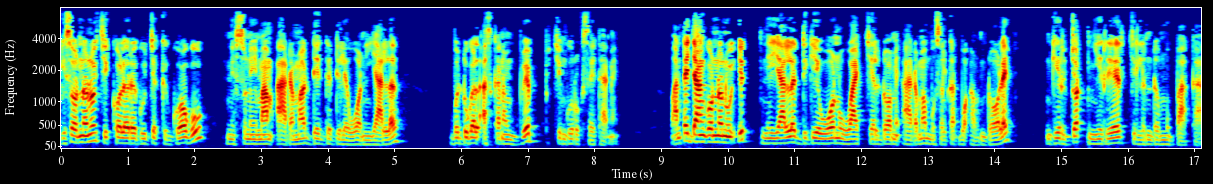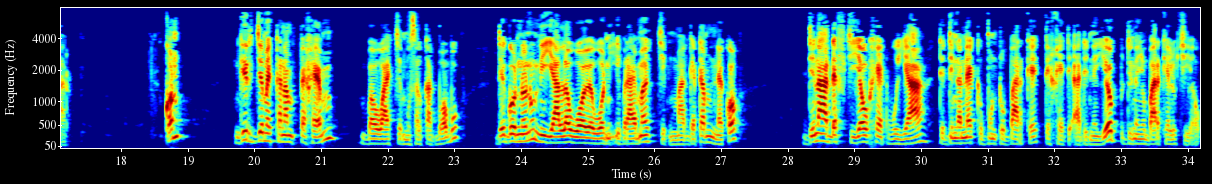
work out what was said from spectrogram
gisoon nanu ci kóllëre gu jëkk googu ni sunuy maam aadama dégg dile woon yàlla ba dugal askanam wépp ci nguurug seytaane wante jàngoon nanu it ni yàlla diggee woon wàcceel doomi aadama musalkat bu am doole ngir jot ñi réer ci lëndëm mu bàkkaar kon ngir jëme kanam pexeem ba wàcce musalkat boobu déggoon nanu ni yàlla woowe woon ibrahima ci màggetam ne ko dinaa def ci yow xeet wu yaa te dinga nekk buntu barke te xeeti àddina yépp dinañu barkelu ci yow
